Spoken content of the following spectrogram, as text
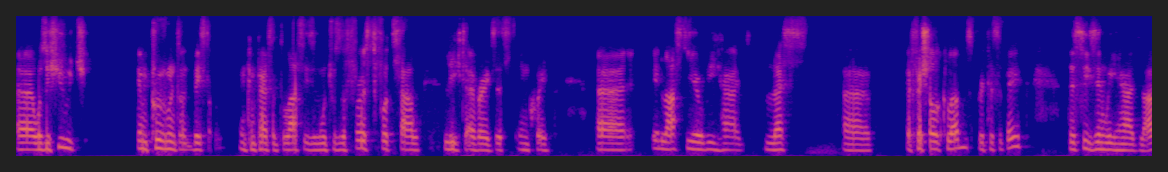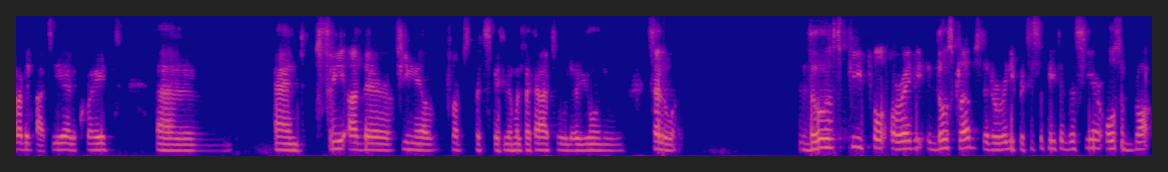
uh, was a huge improvement on, based on, in comparison to last season, which was the first futsal league to ever exist in Kuwait. Uh, in last year, we had less uh, official clubs participate. This season, we had Al Arabi, Al Qadsiya, Al Kuwait, um, and three other female clubs participated, هم الفتاة والعيون Salwa. Those people already, those clubs that already participated this year also brought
